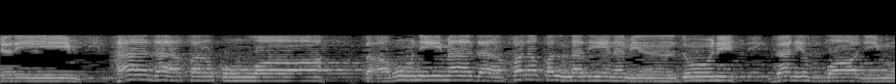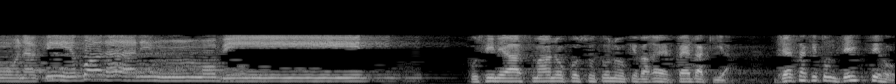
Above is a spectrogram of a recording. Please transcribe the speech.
كريم. هذا خلق الله. فأروني ماذا خلق الذين من دونه بل الظالمون في ضلال مبين. اسی نے آسمانوں کو ستونوں کے بغیر پیدا کیا۔ جیسا کہ تم دیکھتے ہو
